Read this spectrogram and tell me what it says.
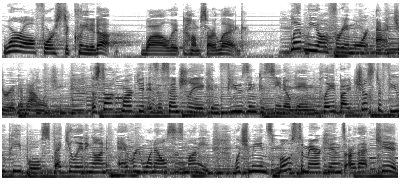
we're all forced to clean it up while it humps our leg. Let me offer a more accurate analogy. The stock market is essentially a confusing casino game played by just a few people speculating on everyone else's money, which means most Americans are that kid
